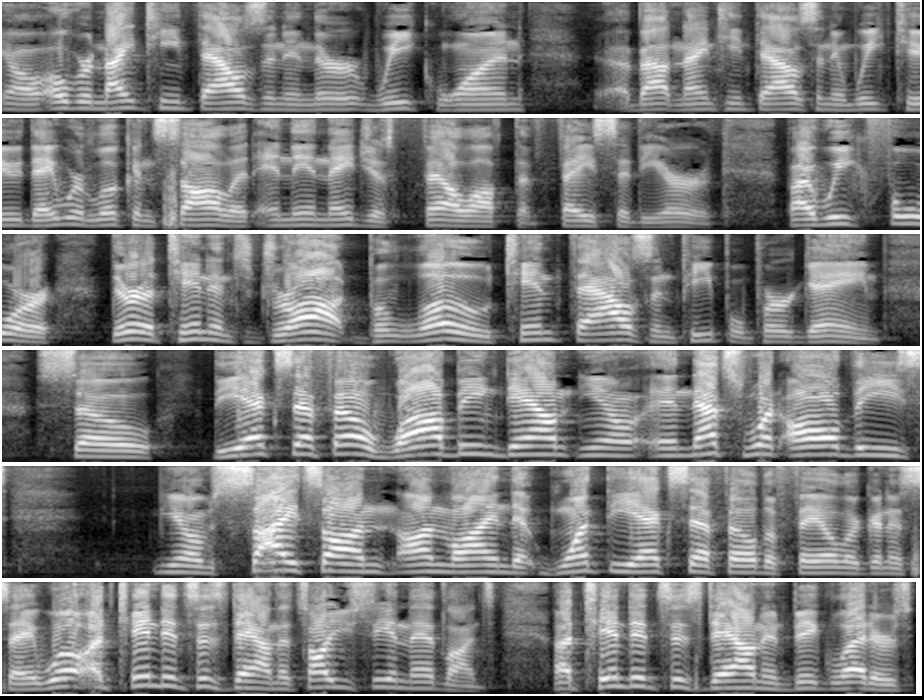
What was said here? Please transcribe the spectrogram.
know over 19,000 in their week 1 about 19,000 in week two. They were looking solid, and then they just fell off the face of the earth. By week four, their attendance dropped below 10,000 people per game. So the XFL, while being down, you know, and that's what all these you know sites on online that want the XFL to fail are going to say, "Well, attendance is down." That's all you see in the headlines. Attendance is down in big letters.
